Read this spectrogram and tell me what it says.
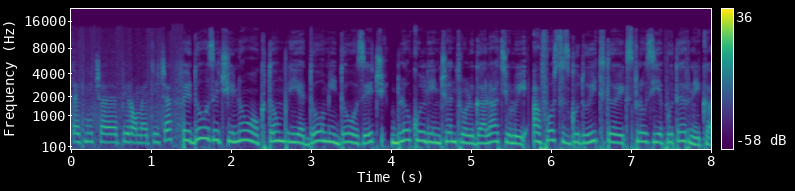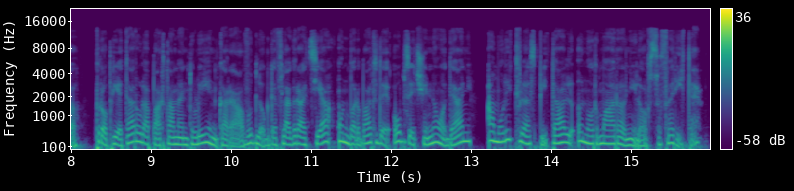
tehnice pirometrice. Pe 29 octombrie 2020, blocul din centrul Galațiului a fost zguduit de o explozie puternică. Proprietarul apartamentului în care a avut loc deflagrația, un bărbat de 89 de ani, a murit la spital în urma rănilor suferite.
